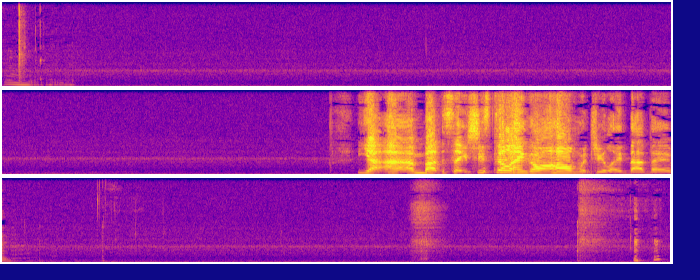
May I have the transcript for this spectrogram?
Hmm. Yeah, I- am about to say she still ain't going home with you like that, babe.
